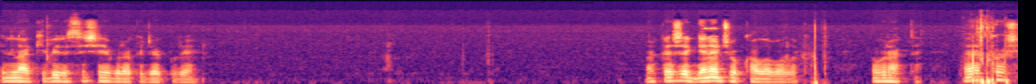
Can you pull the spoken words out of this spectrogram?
İlla ki birisi şey bırakacak buraya. Arkadaşlar gene çok kalabalık. Bıraktı. Evet koş.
